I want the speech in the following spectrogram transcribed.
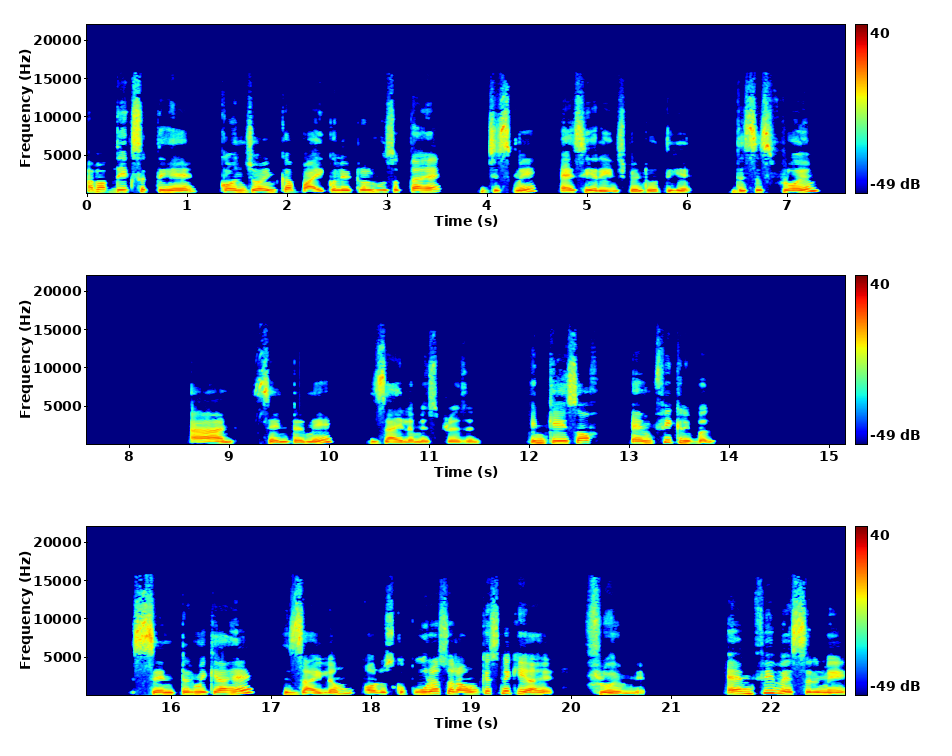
अब आप देख सकते हैं कॉन्जॉइंट का बाइकोलेटरल हो सकता है, जिसमें ऐसी अरेंजमेंट होती है। This is phloem and centre में xylem is present in case of amphicribral centre में क्या है? जाइलम और उसको पूरा सराउंड किसने किया है? फ्लोएम ने. एम्फी वेसल में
